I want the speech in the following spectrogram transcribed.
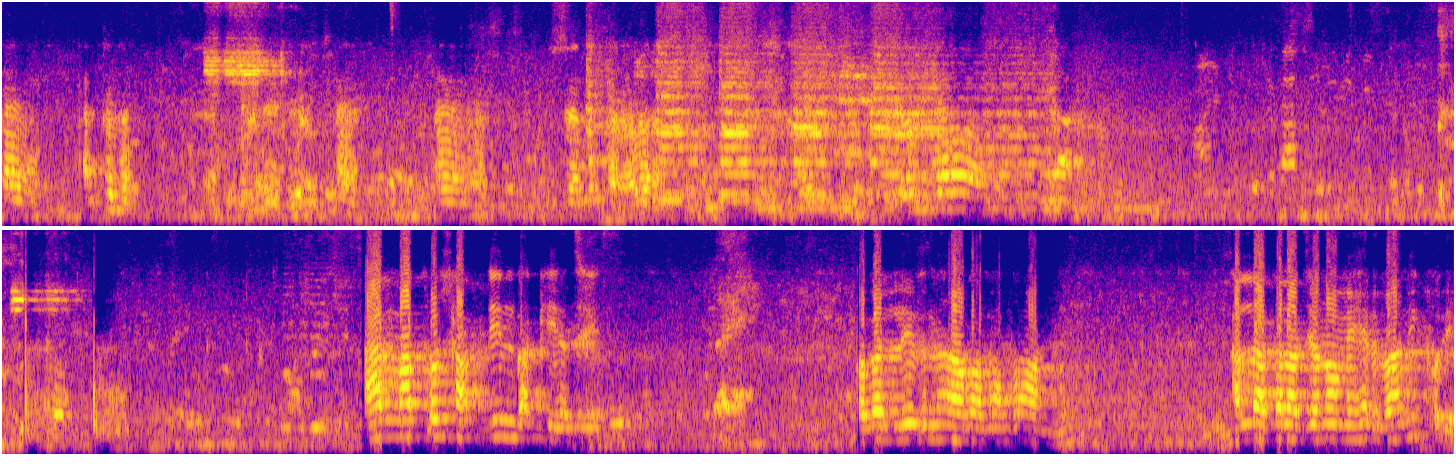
হ্যাঁ হ্যাঁ হ্যাঁ হ্যাঁ আর মাত্র সাত দিন বাকি আছে। আল্লাহ তালা যেন মেহরবানি করে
